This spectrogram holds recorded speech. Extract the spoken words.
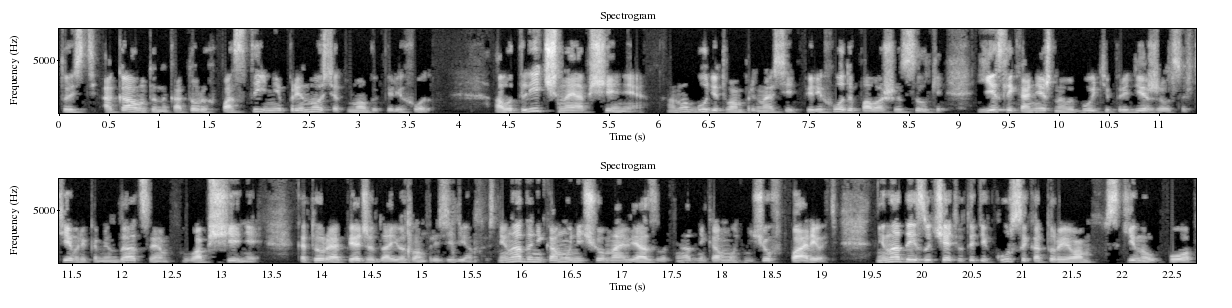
То есть аккаунты, на которых посты не приносят много переходов. А вот личное общение, оно будет вам приносить переходы по вашей ссылке, если, конечно, вы будете придерживаться тем рекомендациям в общении, которые, опять же, дает вам президент. То есть не надо никому ничего навязывать, не надо никому ничего впаривать, не надо изучать вот эти курсы, которые я вам скинул по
